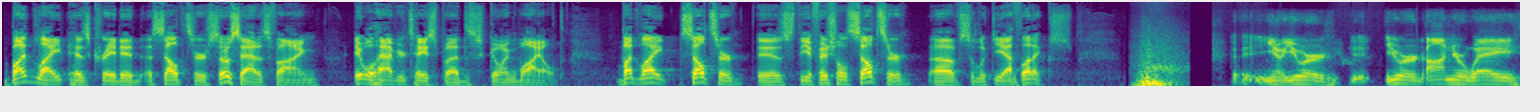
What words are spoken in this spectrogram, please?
Bud Light has created a seltzer so satisfying it will have your taste buds going wild. Bud Light Seltzer is the official seltzer of Saluki Athletics. you know you were you were on your way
